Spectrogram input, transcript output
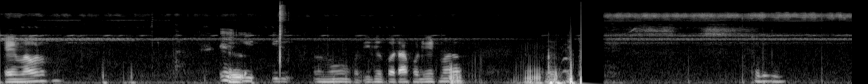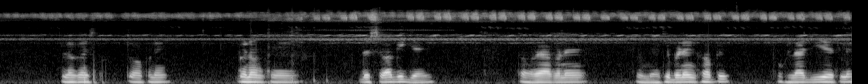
ટાઈમ આવડો? એ વીડિયો કટ આખો ડેટ મારો. હેલો તો આપણે ગણો કે દસ વાગી જાય. તો હવે આપણે મેથી બનાવીને ખાપી ભૂખ લાગીએ એટલે.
